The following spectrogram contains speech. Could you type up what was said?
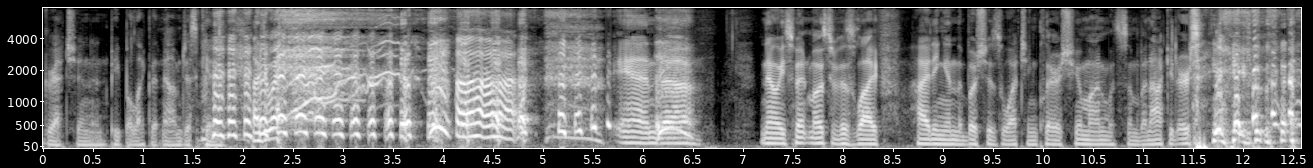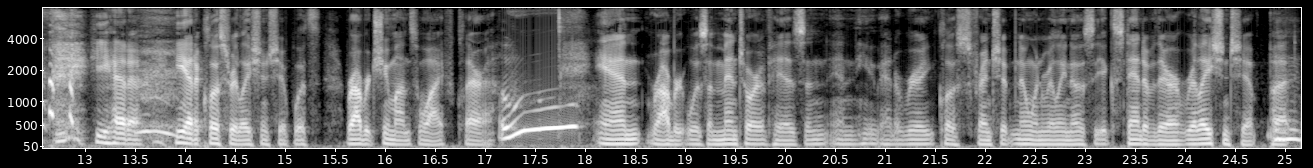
Gretchen and people like that. No, I'm just kidding. and uh, no, he spent most of his life hiding in the bushes watching Clara Schumann with some binoculars. he had a he had a close relationship with Robert Schumann's wife, Clara Ooh. and Robert was a mentor of his, and, and he had a very close friendship. No one really knows the extent of their relationship, but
